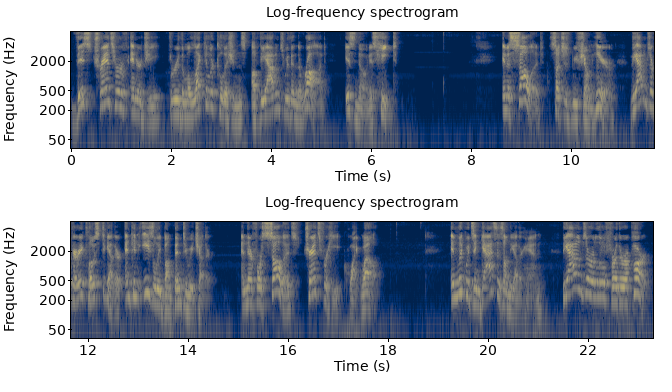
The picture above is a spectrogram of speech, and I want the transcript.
This transfer of energy through the molecular collisions of the atoms within the rod is known as heat. In a solid, such as we've shown here, the atoms are very close together and can easily bump into each other, and therefore solids transfer heat quite well. In liquids and gases, on the other hand, the atoms are a little further apart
